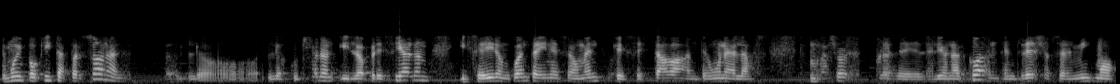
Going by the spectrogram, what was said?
que muy poquitas personas lo, escucharon y lo apreciaron y se dieron cuenta en ese momento que se estaba ante una de las mayores obras de, Leonard Cohen, entre ellos el mismo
